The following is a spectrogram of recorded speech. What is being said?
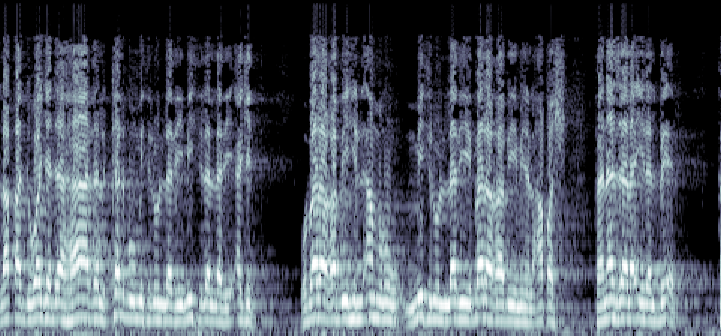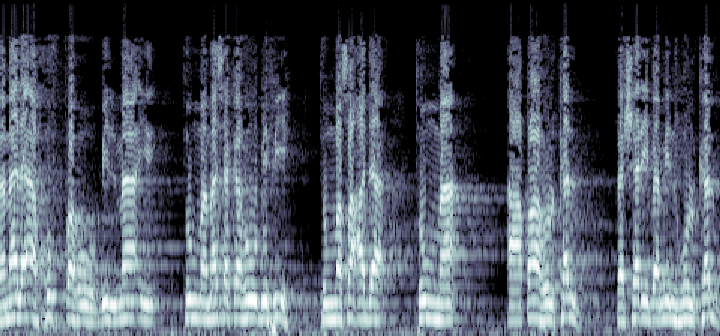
لقد وجد هذا الكلب مثل الذي مثل الذي أجد. وبلغ به الأمر مثل الذي بلغ بي من العطش فنزل إلى البئر فملأ خفه بالماء ثم مسكه بفيه ثم صعد ثم أعطاه الكلب فشرب منه الكلب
